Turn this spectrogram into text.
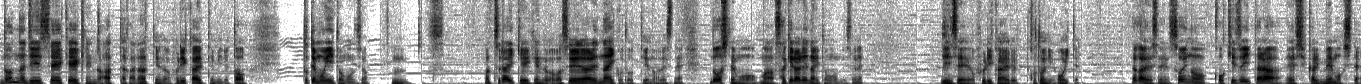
どんな人生経験があったかなっていうのを振り返ってみると、とてもいいと思うんですよ。うん。まあ、辛い経験とか忘れられないことっていうのはですね、どうしてもまあ避けられないと思うんですよね。人生を振り返ることにおいて。だからですね、そういうのをこう気づいたら、えー、しっかりメモして、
